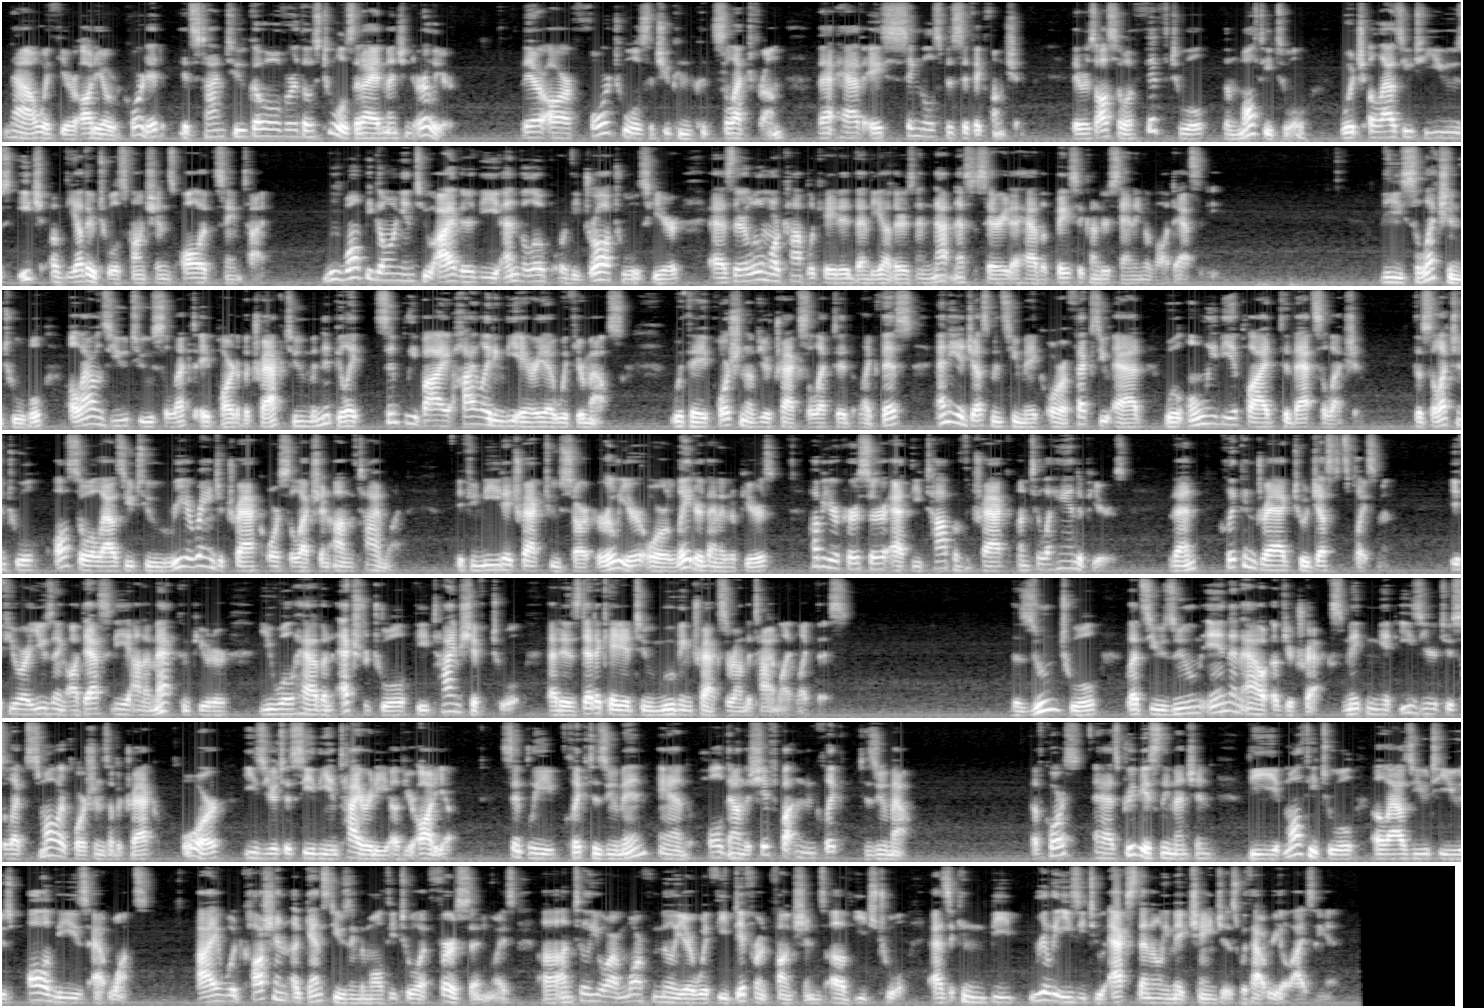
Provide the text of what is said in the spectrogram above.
Now, with your audio recorded, it's time to go over those tools that I had mentioned earlier. There are four tools that you can select from that have a single specific function. There is also a fifth tool, the multi-tool, which allows you to use each of the other tool's functions all at the same time. We won't be going into either the envelope or the draw tools here, as they're a little more complicated than the others and not necessary to have a basic understanding of Audacity. The selection tool allows you to select a part of a track to manipulate simply by highlighting the area with your mouse. With a portion of your track selected like this, any adjustments you make or effects you add will only be applied to that selection. The selection tool also allows you to rearrange a track or selection on the timeline. If you need a track to start earlier or later than it appears, hover your cursor at the top of the track until a hand appears. Then, click and drag to adjust its placement if you are using Audacity on a Mac computer, you will have an extra tool, the Time Shift tool, that is dedicated to moving tracks around the timeline like this. The Zoom tool lets you zoom in and out of your tracks, making it easier to select smaller portions of a track or easier to see the entirety of your audio. Simply click to zoom in and hold down the Shift button and click to zoom out. Of course, as previously mentioned, the multi-tool allows you to use all of these at once. I would caution against using the multi-tool at first anyways, uh, until you are more familiar with the different functions of each tool, as it can be really easy to accidentally make changes without realizing it.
